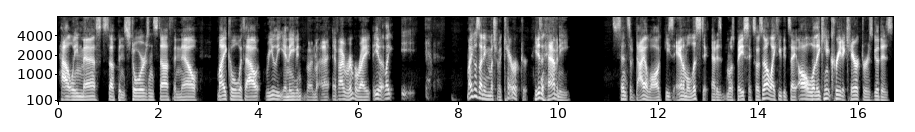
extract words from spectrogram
Halloween masks up in stores and stuff and now Michael without really and even if I remember right, you know, like Michael's not even much of a character. He doesn't have any sense of dialogue. He's animalistic at his most basic. So it's not like you could say, "Oh, well, they can't create a character as good as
